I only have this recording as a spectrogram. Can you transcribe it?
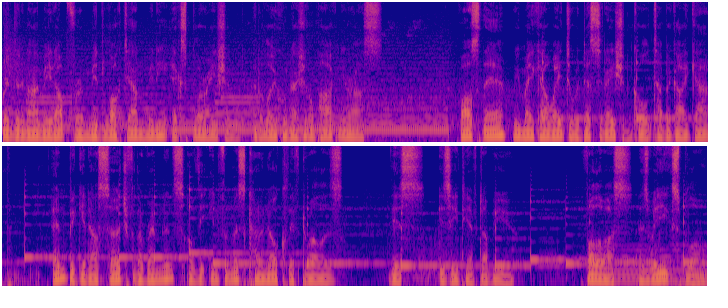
Brendan and I meet up for a mid lockdown mini exploration at a local national park near us. Whilst there, we make our way to a destination called Tabbigai Gap and begin our search for the remnants of the infamous Kurnell Cliff Dwellers. This is ETFW. Follow us as we explore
